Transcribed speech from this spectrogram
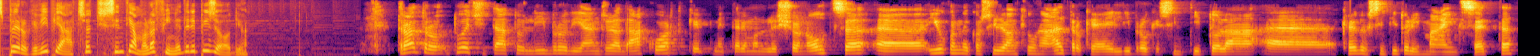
Spero che vi piaccia, ci sentiamo alla fine dell'episodio. Tra l'altro, tu hai citato il libro di Angela Duckworth che metteremo nelle show notes. Eh, io ne consiglio anche un altro che è il libro che si intitola, eh, credo si intitoli Mindset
